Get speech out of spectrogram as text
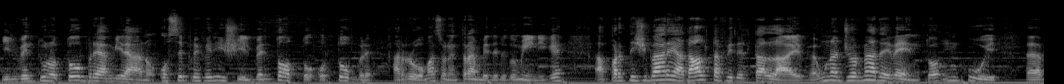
il 21 ottobre a Milano o se preferisci il 28 ottobre a Roma, sono entrambe delle domeniche, a partecipare ad Alta Fedeltà Live, una giornata evento in cui eh,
